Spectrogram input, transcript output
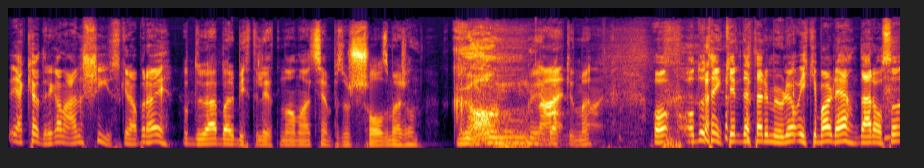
Jeg kødder ikke, han er en skyskraper høy. Og du er bare bitte liten, og han har et kjempestort skjold som er sånn gang i bakken med. Og, og du tenker dette er umulig, og ikke bare det. Det er, også,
